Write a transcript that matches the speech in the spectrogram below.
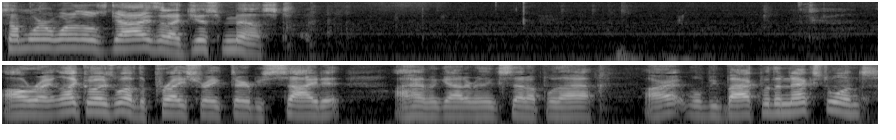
somewhere one of those guys that I just missed. All right, likewise, we'll have the price right there beside it. I haven't got everything set up with that. All right, we'll be back with the next ones.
